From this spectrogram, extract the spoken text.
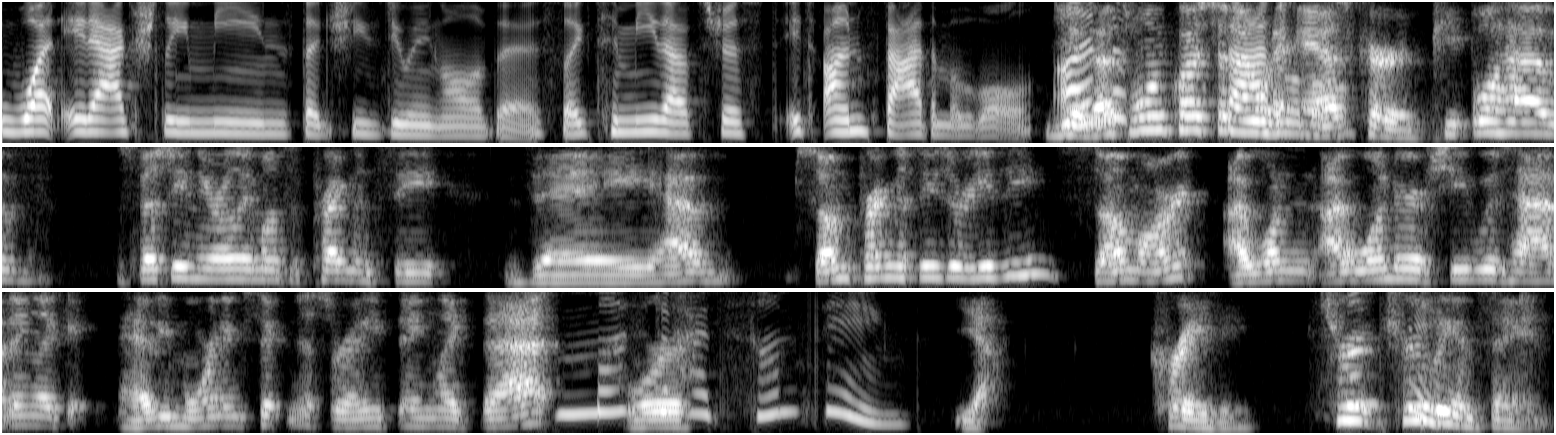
what it actually means that she's doing all of this. Like to me, that's just it's unfathomable. Yeah, that's one question I want to ask her. People have especially in the early months of pregnancy, they have some pregnancies are easy, some aren't. I wonder, I wonder if she was having like heavy morning sickness or anything like that. She must have if, had something. Yeah, crazy, True, truly insane.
